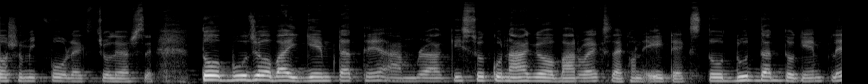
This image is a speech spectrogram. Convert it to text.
দশমিক ফোর এক্স চলে আসছে। তো বুঝো ভাই, গেমটাতে আমরা কিছুক্ষণ আগেও বারো এক্স এখন এইট এক্স তো দুর্দান্ত গেম প্লে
